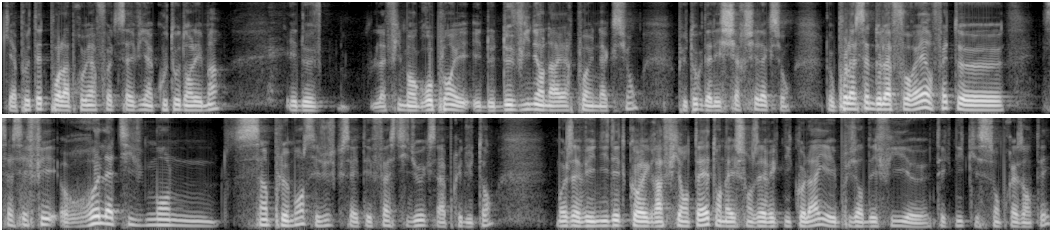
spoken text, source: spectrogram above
qui a peut-être pour la première fois de sa vie un couteau dans les mains et de la filmer en gros plan et, de deviner en arrière-plan une action plutôt que d'aller chercher l'action. Donc pour la scène de la forêt, en fait, euh, ça s'est fait relativement simplement. C'est juste que ça a été fastidieux et que ça a pris du temps. Moi, j'avais une idée de chorégraphie en tête. On a échangé avec Nicolas. Il y a eu plusieurs défis euh, techniques qui se sont présentés.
